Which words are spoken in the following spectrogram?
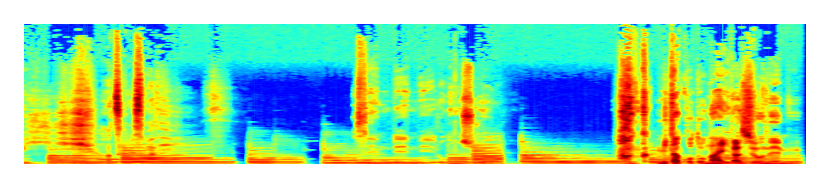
いお疲れ様で。おせんべいメール面白い。なんか見たことないラジオネーム。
